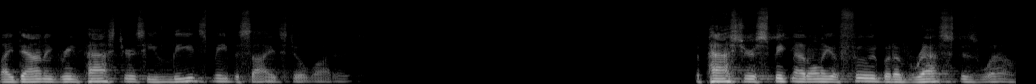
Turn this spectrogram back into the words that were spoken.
lie down in green pastures. He leads me beside still waters. The pastures speak not only of food, but of rest as well.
